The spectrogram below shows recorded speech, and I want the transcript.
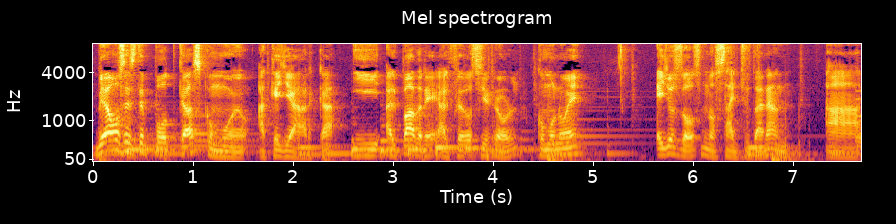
Veamos este podcast como aquella arca y al padre Alfredo Cirrol como Noé. Ellos dos nos ayudarán a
